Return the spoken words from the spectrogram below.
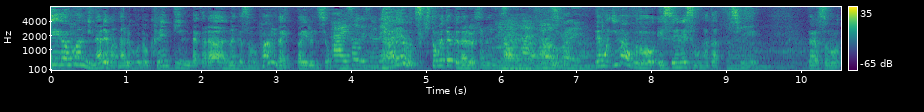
映画ファンになればなるほどクエンティンだからなんかそのファンがいっぱいいるんですよ、はいそうですよね。誰を突き止めたくなるじゃないですか、はいはいでも今ほど SNS もなかったし、だからその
